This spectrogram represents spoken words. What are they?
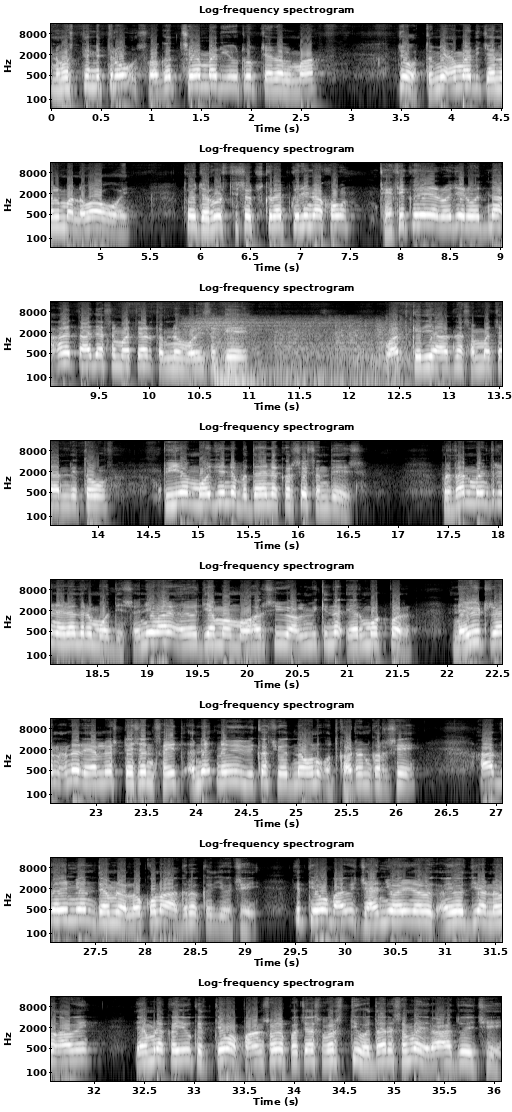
નમસ્તે મિત્રો, સ્વાગત છે અમારી યુટ્યુબ ચેનલમાં. જો તમે અમારી ચેનલમાં નવા હોય, તો જરૂરથી સબસ્ક્રાઈબ કરી નાખો. જેથી કરીને રોજે રોજના અને તાજા સમાચાર તમને મળી શકે. વાત કરીએ આજના સમાચારની તો, પીએમ મોદીને બધાને કરશે સંદેશ. પ્રધાનમંત્રી નરેન્દ્ર મોદી શનિવારે અયોધ્યામાં મહર્ષિ વાલ્મીકીના એરપોર્ટ પર નવી ટ્રેન અને રેલવે સ્ટેશન સહિત અનેક નવી વિકાસ યોજનાઓનું ઉદ્ઘાટન કરશે. આ દરમિયાન તેમણે લોકોનો આગ્રહ કર્યો છે. કે તેઓ બાવીસ જાન્યુઆરીના રોજ અયોધ્યા ન આવે. તેમણે કહ્યું કે તેઓ પાંચસો ને પચાસ વર્ષથી વધારે સમય રાહ જોઈ છે.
